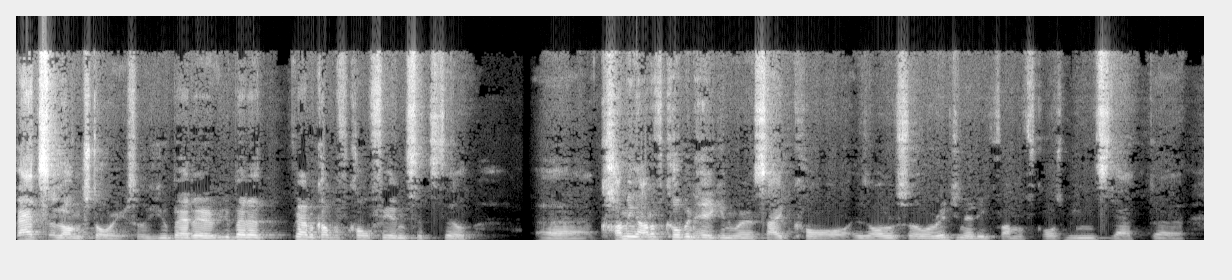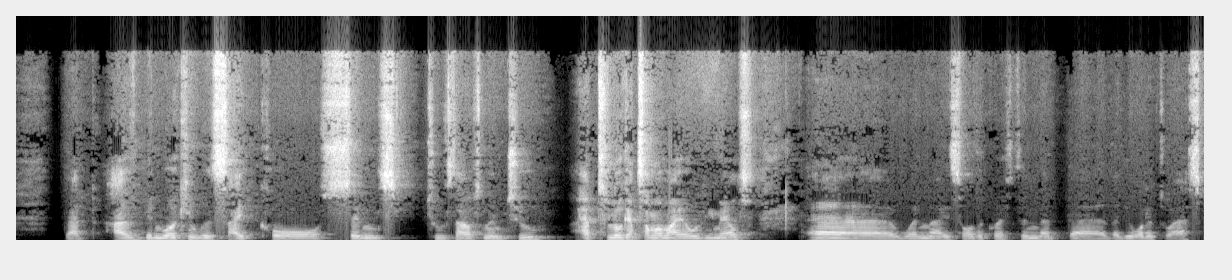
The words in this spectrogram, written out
That's a long story. So you better you better grab a cup of coffee and sit still. Uh, coming out of Copenhagen, where Sitecore is also originating from, of course, means that uh, that I've been working with Sitecore since 2002. I had to look at some of my old emails uh, when I saw the question that uh, that you wanted to ask,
